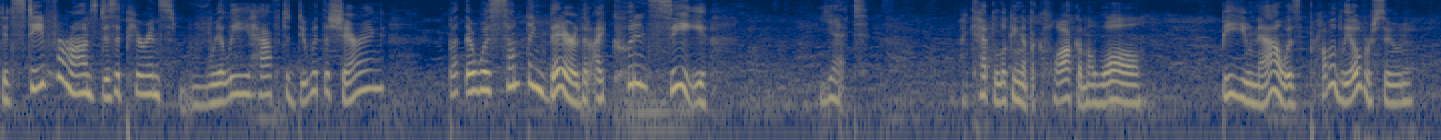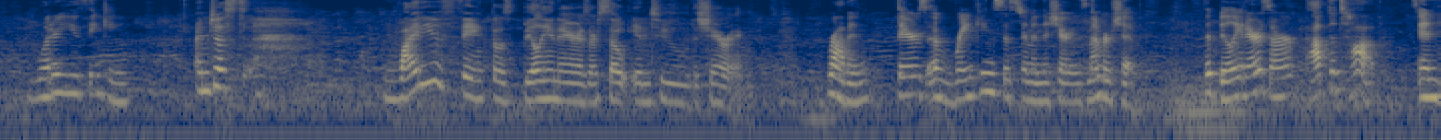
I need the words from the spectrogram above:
Did Steve Ferran's disappearance really have to do with the sharing? But there was something there that I couldn't see. Yet. I kept looking at the clock on the wall. Be You Now is probably over soon. What are you thinking? I'm just. Why do you think those billionaires are so into the sharing? Robin, there's a ranking system in the Sharing's membership. The billionaires are at the top. And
